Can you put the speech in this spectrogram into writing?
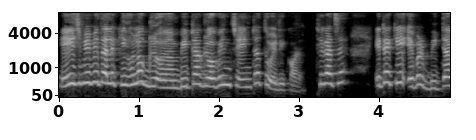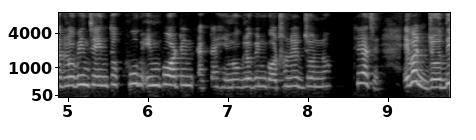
এইচবিবি তাহলে কি হলো? বিটা গ্লোবিন চেইনটা তৈরি করে, ঠিক আছে? এটা কি? এবার বিটা গ্লোবিন চেইন তো খুব ইম্পর্টেন্ট একটা হিমোগ্লোবিন গঠনের জন্য, ঠিক আছে? এবার যদি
